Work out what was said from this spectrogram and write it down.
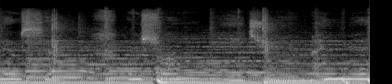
流下，不说一句埋怨，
